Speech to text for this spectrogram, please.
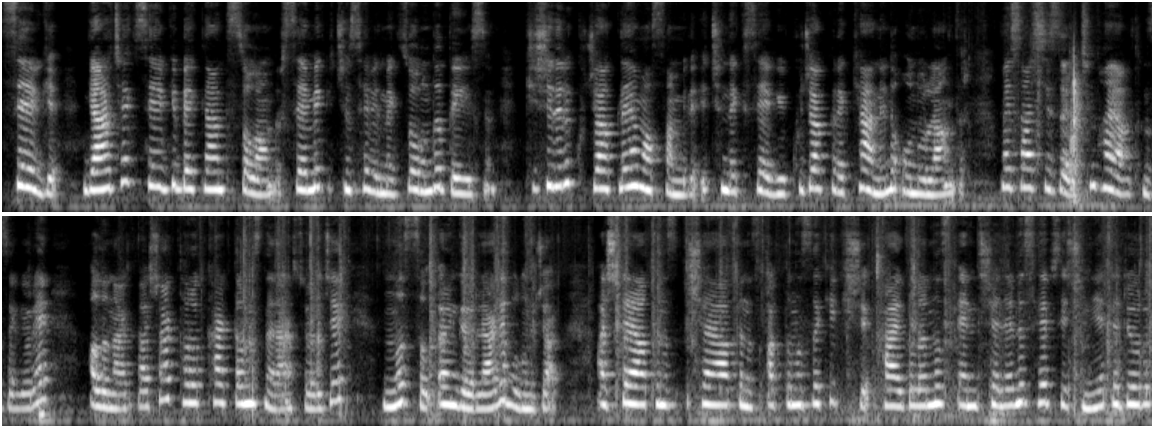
Sevgi. Gerçek sevgi beklentisi olandır. Sevmek için sevilmek zorunda değilsin. Kişileri kucaklayamazsan bile içindeki sevgiyi kucakla ve kendini onurlandır. Mesaj sizler için hayatınıza göre alın arkadaşlar. Tarot kartlarımız neler söyleyecek? Nasıl öngörülerde bulunacak? Aşk hayatınız, iş hayatınız, aklınızdaki kişi, kaygılarınız, endişeleriniz hepsi için niyet ediyoruz.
